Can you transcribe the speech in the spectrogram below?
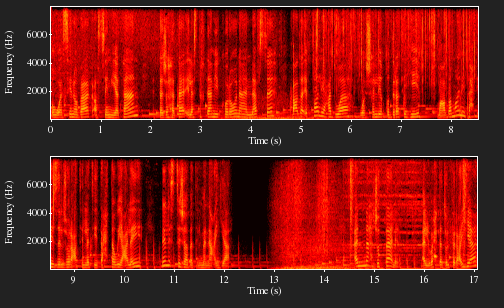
وسينوفاك الصينيتان اتجهتا إلى استخدام كورونا نفسه بعد إبطال عدواه وشل قدرته مع ضمان تحفيز الجرعة التي تحتوي عليه للاستجابة المناعية. النهج الثالث الوحدة الفرعية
